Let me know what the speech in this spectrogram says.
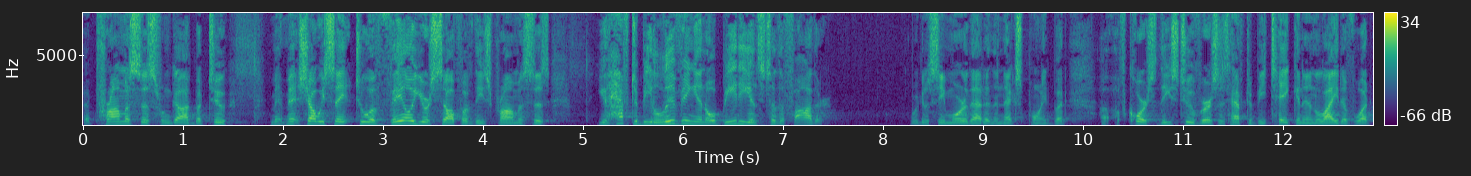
uh, promises from God. But to, shall we say, to avail yourself of these promises, you have to be living in obedience to the Father. We're going to see more of that in the next point. But uh, of course, these two verses have to be taken in light of what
